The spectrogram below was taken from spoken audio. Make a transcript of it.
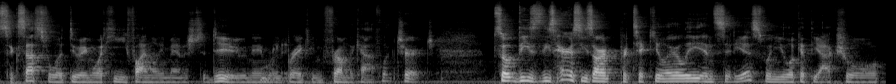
successful at doing what he finally managed to do, namely right. breaking from the Catholic Church. So these these heresies aren't particularly insidious when you look at the actual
